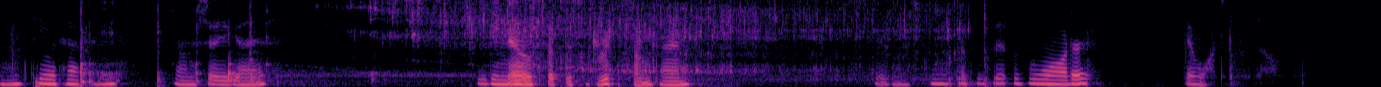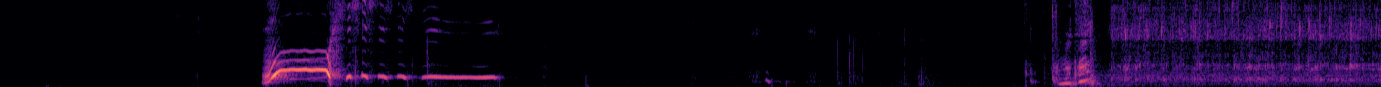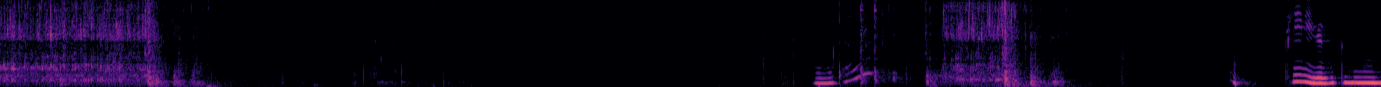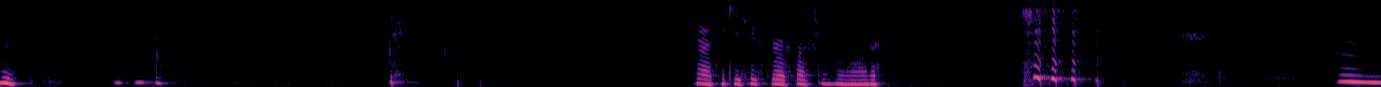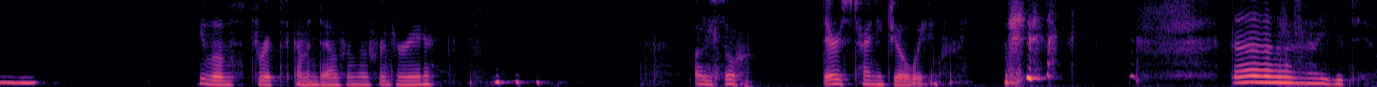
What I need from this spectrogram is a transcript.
So let's see what happens. I want to show you guys. Petey knows that this drips sometimes. We're gonna clean this up a bit with water and watch the results. Ooh! One more time. One more time. Petey, you're looking the wrong way. yeah, I think he sees the reflection of the water. Hmm. He loves drips coming down from the refrigerator. oh, so there's Tiny Joe waiting for me. You too.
